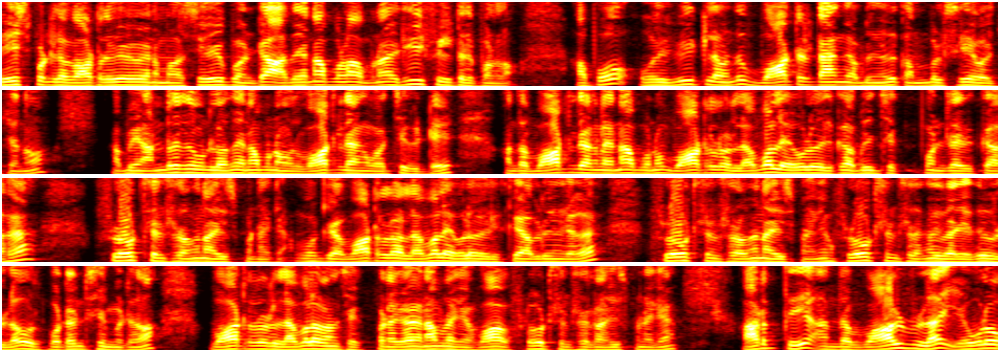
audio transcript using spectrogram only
வேஸ்ட் பண்ணுற வாட்டரவே நம்ம சேவ் பண்ணிட்டு அதை என்ன பண்ணலாம் அப்படின்னா ரீஃபில்டர் பண்ணலாம். அப்போது ஒரு வீட்டில் வந்து வாட்டர் டேங்க் அப்படிங்கிறது கம்பல்சரியாக வைக்கணும். அப்படி அண்டர் கிரவுண்டில் வந்து என்ன பண்ணுவோம் ஒரு வாட்டர் டேங்க் வச்சுக்கிட்டு அந்த வாட்டர் டேங்கில் என்ன பண்ணுவோம் வாட்டரோட லெவல் எவ்வளோ இருக்குது அப்படின்னு செக் பண்ணுறதுக்காக ஃப்ளோட் சென்சர் வந்து நான் யூஸ் பண்ணியிருக்கேன். ஓகே வாட்டரோட லெவல் எவ்வளோ இருக்குது அப்படிங்கிறத ஃப்ளோட் சென்சர் வந்து நான் யூஸ் பண்ணியிருக்கேன். ஃப்ளோட் சென்சர் வந்து வேறு எதுவும் இல்லை. ஒரு பொட்டன்ஷியல் மட்டும் தான் வாட்டரோட லெவலை நான் செக் பண்ணுறேன் என்ன பண்ணுறேன் வா ஃப்ளோட் சென்சர் நான் யூஸ் பண்ணியிருக்கேன். அடுத்து அந்த வால்வில் எவ்வளோ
